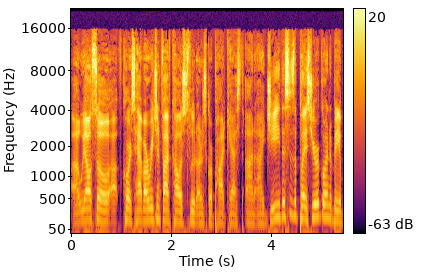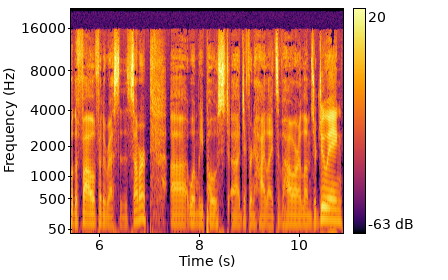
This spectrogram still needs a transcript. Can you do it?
Uh, we also, of course, have our Region 5 College Salute underscore podcast on IG. This is a place you're going to be able to follow for the rest of the summer uh, when we post uh, different highlights of how our alums are doing,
